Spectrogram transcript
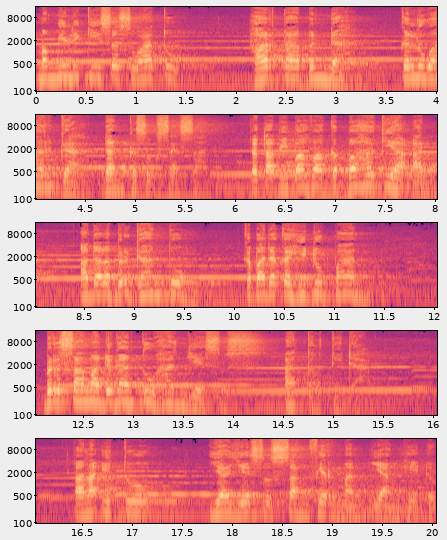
memiliki sesuatu, harta benda, keluarga, dan kesuksesan. Tetapi bahwa kebahagiaan adalah bergantung kepada kehidupan bersama dengan Tuhan Yesus atau tidak. Karena itu, ya Yesus Sang Firman yang hidup,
